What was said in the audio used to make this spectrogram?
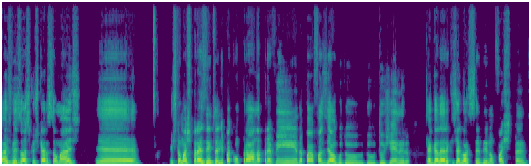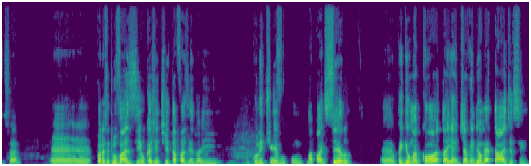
às vezes eu acho que os caras são mais. É... estão mais presentes ali para comprar na pré-venda, para fazer algo do, do, do, gênero, que a galera que já gosta de CD não faz tanto, sabe? É... por exemplo, o vazio que a gente está fazendo aí no coletivo, com uma pá de selo, é... eu peguei uma cota e a gente já vendeu metade, assim.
